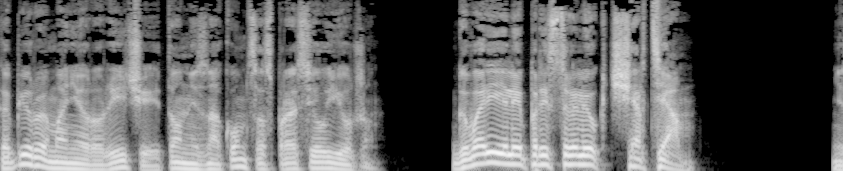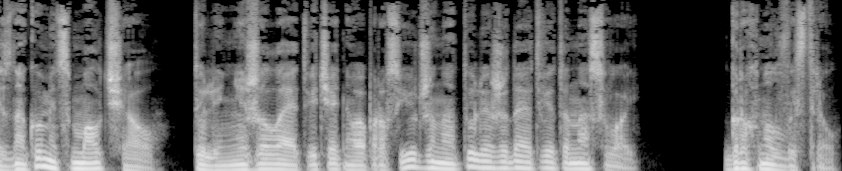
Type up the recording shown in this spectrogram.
Копируя манеру речи тон незнакомца, спросил Юджин. «Говори или пристрелю к чертям!» Незнакомец молчал, то ли не желая отвечать на вопрос Юджина, то ли ожидая ответа на свой. Грохнул выстрел.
